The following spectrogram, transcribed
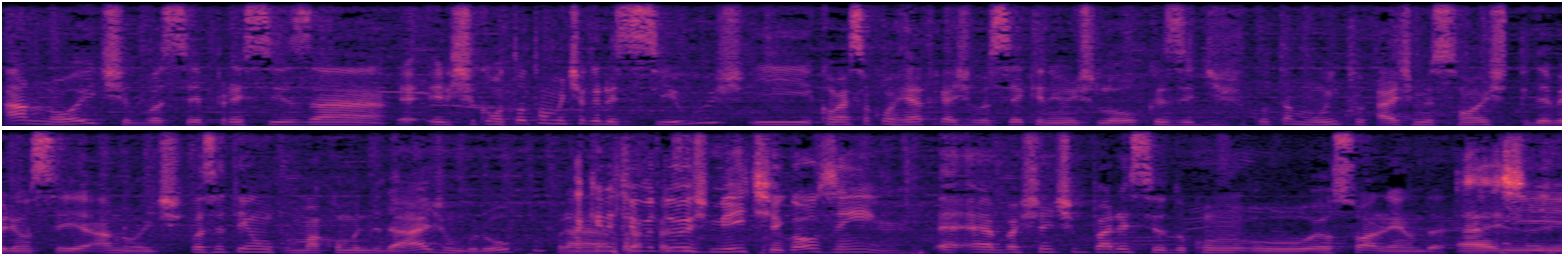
à noite você precisa. eh, Eles ficam totalmente agressivos e começam a correr atrás de você que nem os loucos e dificulta muito as missões que deveriam ser à noite. Você tem um- uma comunidade, um grupo pra. Aquele pra filme do fazer- Smith, igualzinho. É, é bastante parecido com o Eu Sou a Lenda. É, isso. E-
